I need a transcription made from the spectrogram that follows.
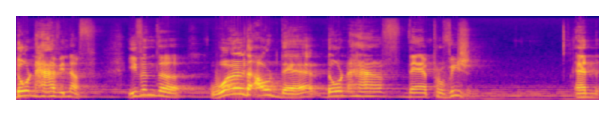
don't have enough. Even the world out there don't have their provision. And,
